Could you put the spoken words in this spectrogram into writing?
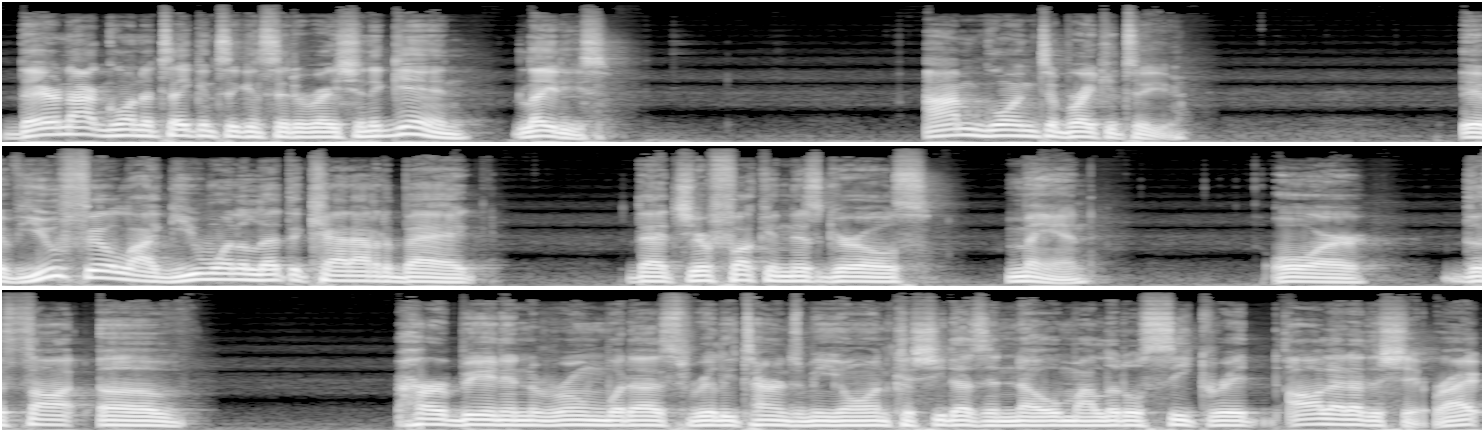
they're not going to take into consideration again, ladies. I'm going to break it to you. If you feel like you want to let the cat out of the bag that you're fucking this girl's man or the thought of her being in the room with us really turns me on because she doesn't know my little secret, all that other shit, right?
